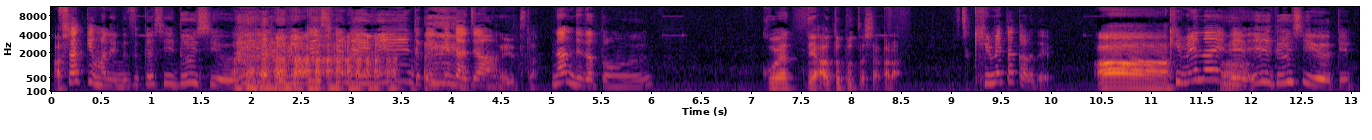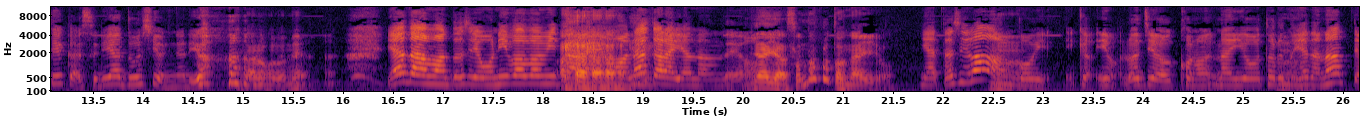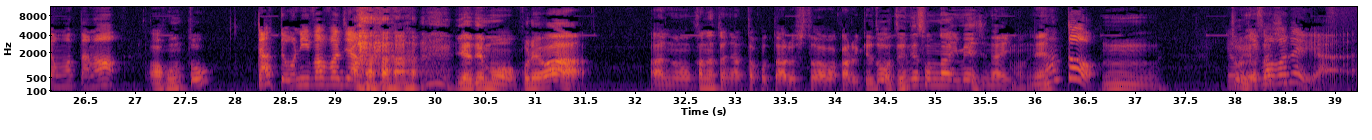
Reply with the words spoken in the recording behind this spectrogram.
あさっきまで難しいどうしようえって3日しかないねとか言ってたじゃん。言ってた。なんでだと思う？こうやってアウトプットしたから。決めたからだよあ決めないで、うん。えーどうしようって言ってるからそりゃどうしようになるよ。あなるほどね。やだもう私鬼ババみたい。もうだから嫌なんだよ。いやいやそんなことないよ。いや私はうん。こうい今日今ロジオこの内容を取るの嫌だなって思ったの、あ本当？だって鬼ババじゃん。いやでもこれはあのかなたに会ったことある人はわかるけど全然そんなイメージないもんね。本当？うん。いや超優しい鬼ババだよいや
